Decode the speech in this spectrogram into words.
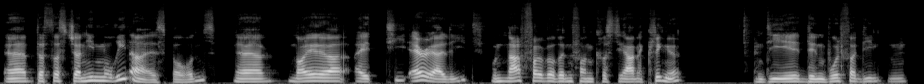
äh, dass das Janine Morina ist bei uns, äh, neue IT-Area Lead und Nachfolgerin von Christiane Klinge die den wohlverdienten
